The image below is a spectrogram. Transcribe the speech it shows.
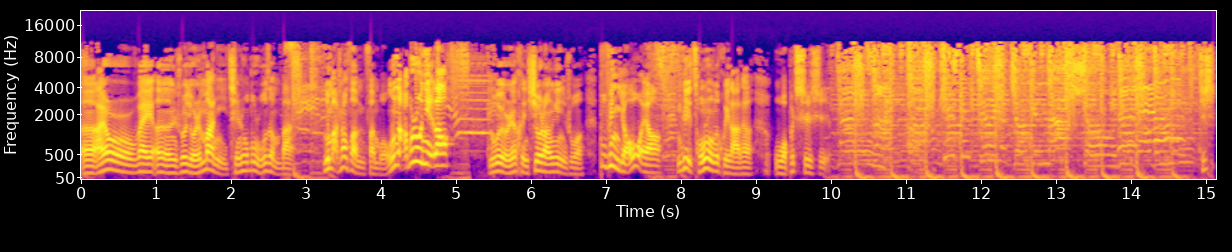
呃，L Y N N 说有人骂你禽兽不如怎么办？你马上反反驳，我哪不如你了？如果有人很嚣张的跟你说，不服你咬我呀，你可以从容的回答他，我不吃屎。这是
